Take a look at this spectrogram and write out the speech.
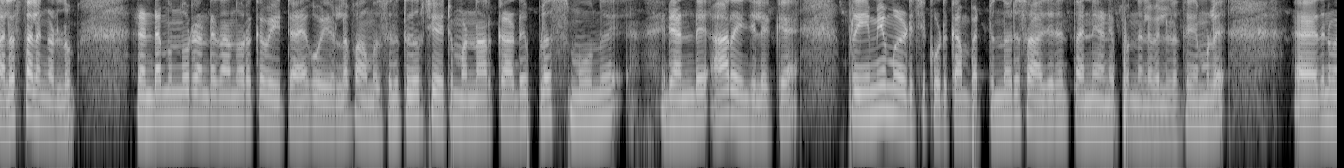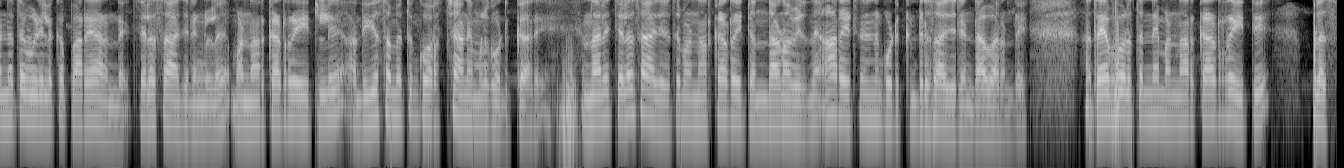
പല സ്ഥലങ്ങളിലും രണ്ട് മുന്നൂറ് രണ്ട് നാന്നൂറൊക്കെ വെയിറ്റായ കോഴികളുടെ ഫാമേഴ്സിന് തീർച്ചയായിട്ടും മണ്ണാർക്കാട് പ്ലസ് മൂന്ന് രണ്ട് ആ റേഞ്ചിലൊക്കെ പ്രീമിയം മേടിച്ച് കൊടുക്കാൻ പറ്റുന്ന ഒരു സാഹചര്യം തന്നെയാണ് ഇപ്പോൾ നിലവിലുള്ളത്. നമ്മൾ ഇതിന് മുന്നത്തെ വീഡിയോയിലൊക്കെ പറയാറുണ്ട്. ചില സാഹചര്യങ്ങളിൽ മണ്ണാർക്കാട് റേറ്റിൽ അധിക സമയത്തും കുറച്ചാണ് നമ്മൾ കൊടുക്കാറ്. എന്നാൽ ചില സാഹചര്യത്തിൽ മണ്ണാർക്കാട് റേറ്റ് എന്താണോ വരുന്നത് ആ റേറ്റിന് തന്നെ കൊടുക്കേണ്ട ഒരു സാഹചര്യം ഉണ്ടാവാറുണ്ട്. അതേപോലെ തന്നെ മണ്ണാർക്കാട് റേറ്റ് പ്ലസ്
